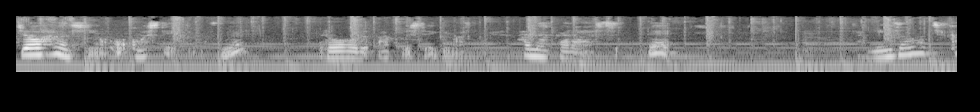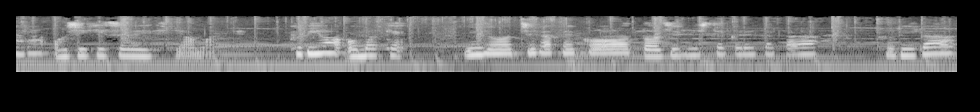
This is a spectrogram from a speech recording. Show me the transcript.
上半身を起こしていきますね。ロールアップしていきます。鼻から吸って、みぞおちからお辞儀する意識を持って、首はおまけ。みぞおちがペコーっとお辞儀してくれたから、首が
